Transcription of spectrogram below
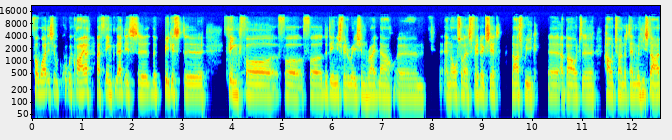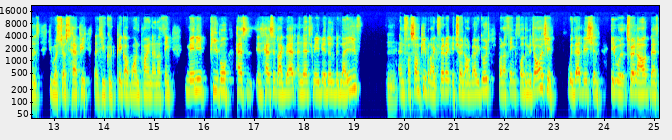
for what is required, I think that is uh, the biggest uh, thing for for for the Danish Federation right now. Um, and also, as Frederik said last week uh, about uh, how to understand when he started, he was just happy that he could pick up one point. And I think many people has it has it like that, and that's maybe a little bit naive. Mm. And for some people like Frederik, it turned out very good. But I think for the majority, with that vision, it will turn out that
